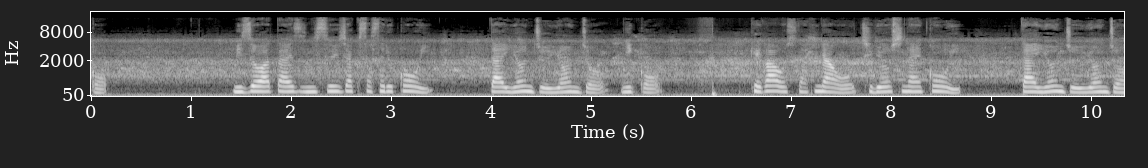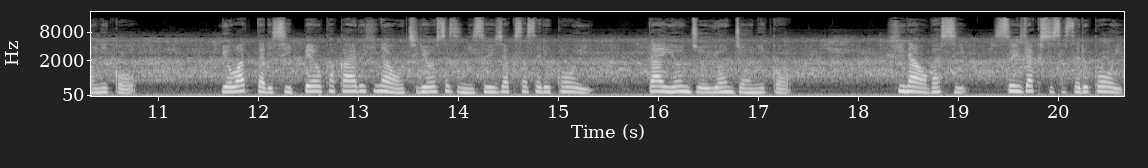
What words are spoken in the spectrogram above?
項。水を与えずに衰弱させる行為。第44条2項。怪我をしたヒナを治療しない行為。第44条2項。弱ったり疾病を抱えるヒナを治療せずに衰弱させる行為。第44条2項。ヒナを餓死、衰弱死させる行為。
